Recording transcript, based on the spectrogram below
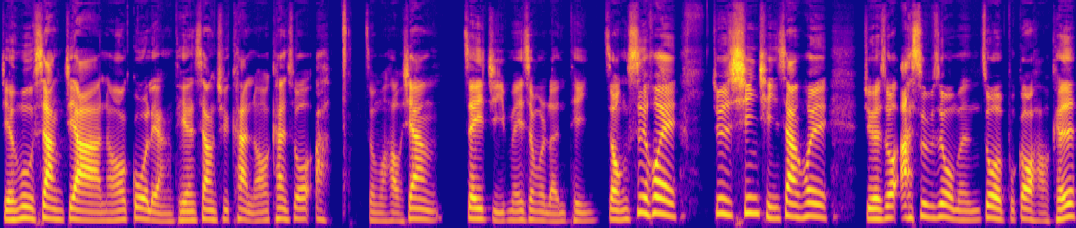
节目上架，然后过两天上去看，然后看说啊，怎么好像这一集没什么人听，总是会就是心情上会觉得说啊，是不是我们做的不够好？可是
